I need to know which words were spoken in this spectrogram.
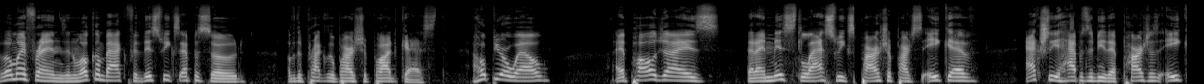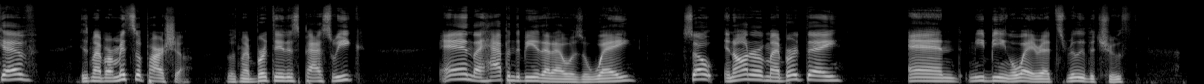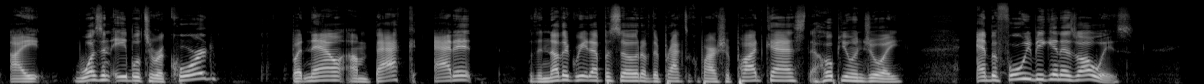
Hello, my friends, and welcome back for this week's episode of the Practical Parsha podcast. I hope you're well. I apologize that I missed last week's Parsha, Parshas Eikev. Actually, it happens to be that Parshas Eikev is my Bar Mitzvah Parsha. It was my birthday this past week, and I happened to be that I was away. So, in honor of my birthday and me being away, that's really the truth, I wasn't able to record, but now I'm back at it with another great episode of the Practical Parsha podcast. I hope you enjoy. And before we begin, as always,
